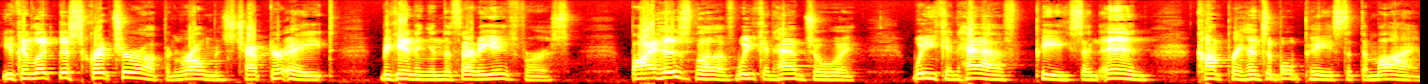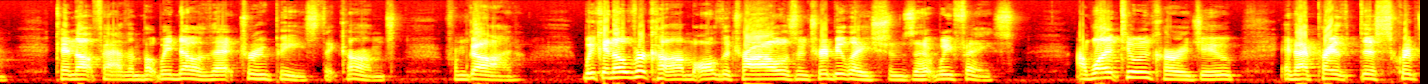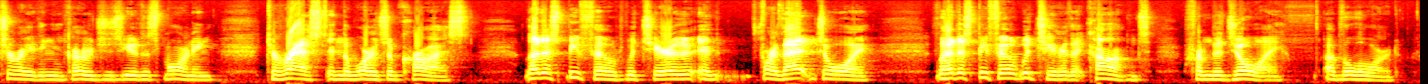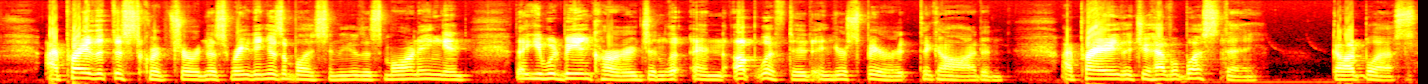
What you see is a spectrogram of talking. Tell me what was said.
You can look this scripture up in Romans chapter 8, beginning in the 38th verse. By his love we can have joy, we can have peace, and incomprehensible peace that the mind cannot fathom, but we know that true peace that comes from God. We can overcome all the trials and tribulations that we face. I want to encourage you, and I pray that this scripture reading encourages you this morning to rest in the words of Christ. Let us be filled with cheer, and for that joy, let us be filled with cheer that comes from the joy of the Lord. I pray that this scripture and this reading is a blessing to you this morning and that you would be encouraged and, and uplifted in your spirit to God. And I pray that you have a blessed day. God bless.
